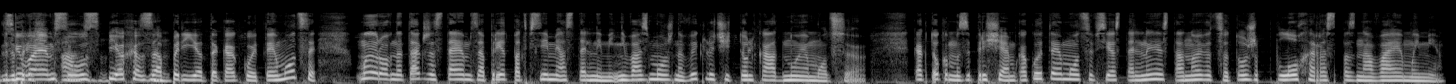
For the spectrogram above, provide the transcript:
добиваемся Запрещ... успеха, запрета mm-hmm. какой-то эмоции, мы ровно так же ставим запрет под всеми остальными. Невозможно выключить только одну эмоцию. Как только мы запрещаем какую-то эмоцию, все остальные становятся тоже плохо распознаваемыми.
